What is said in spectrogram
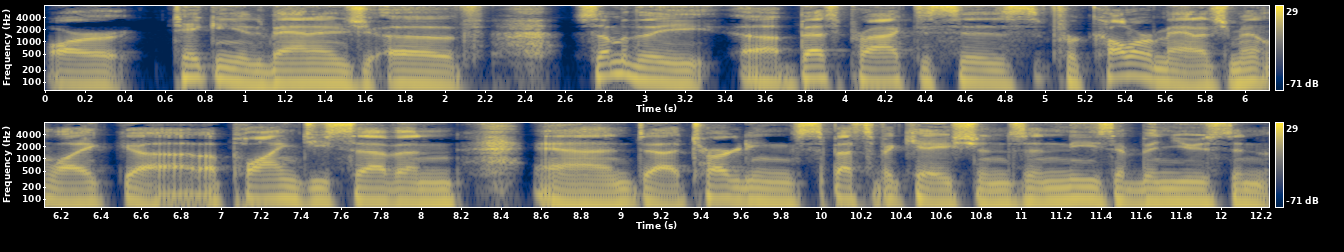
are taking advantage of some of the uh, best practices for color management, like uh, applying G7 and uh, targeting specifications. And these have been used in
